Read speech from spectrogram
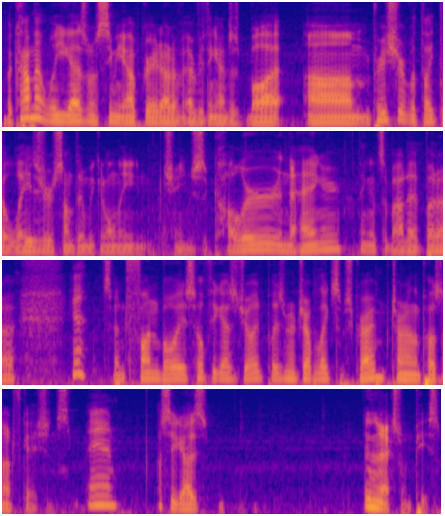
But comment what you guys want to see me upgrade out of everything I just bought. Um, I'm pretty sure with like the laser or something, we can only change the color in the hanger. I think that's about it. But uh, yeah, it's been fun, boys. Hopefully you guys enjoyed. Please remember to drop a like, subscribe, turn on the post notifications, and I'll see you guys in the next one. Peace.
